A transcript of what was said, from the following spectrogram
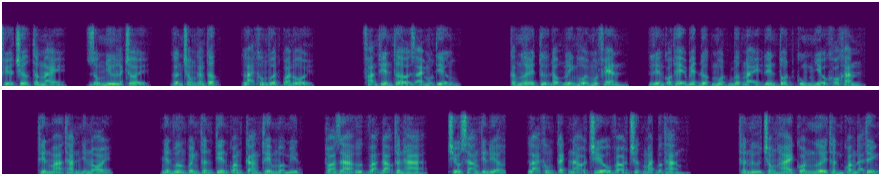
Phía trước tầng này, giống như lệch trời, gần trong găng tấc, lại không vượt qua nổi. Phạm thiên thở dài một tiếng. Các ngươi tự động lĩnh hội một phen, liền có thể biết được một bước này đến tột cùng nhiều khó khăn. Thiên ma thản nhiên nói. Nhân vương quanh thân tiên quang càng thêm mờ mịt, tỏa ra ước vạn đạo thần hà, chiếu sáng thiên địa, lại không cách nào chiếu vào trước mắt bậc thang. Thần nữ trong hai con ngươi thần quang đại thịnh,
